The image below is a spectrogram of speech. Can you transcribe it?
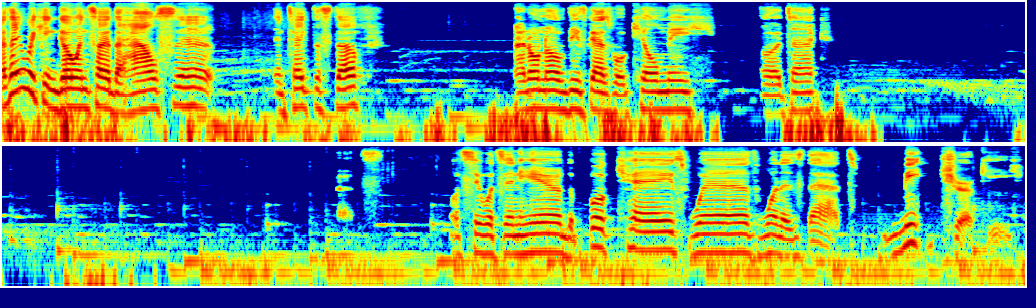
I think we can go inside the house uh, and take the stuff. I don't know if these guys will kill me or attack. Let's, let's see what's in here. The bookcase with, what is that? Meat jerky.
